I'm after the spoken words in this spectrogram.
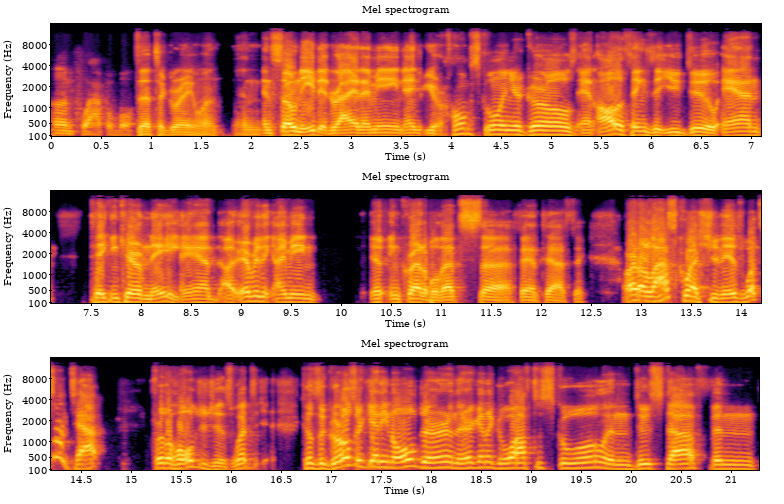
unflappable. That's a great one. And, and so needed, right? I mean, and you're homeschooling your girls and all the things that you do and taking care of Nate and uh, everything. I mean, incredible. That's uh, fantastic. All right. Our last question is what's on tap for the Holdridges? What because the girls are getting older and they're going to go off to school and do stuff, and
